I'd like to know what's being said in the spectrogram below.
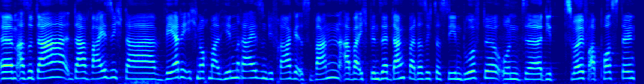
Ähm, also da, da weiß ich, da werde ich noch mal hinreisen. Die Frage ist, wann. Aber ich bin sehr dankbar, dass ich das sehen durfte. Und äh, die zwölf Aposteln.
